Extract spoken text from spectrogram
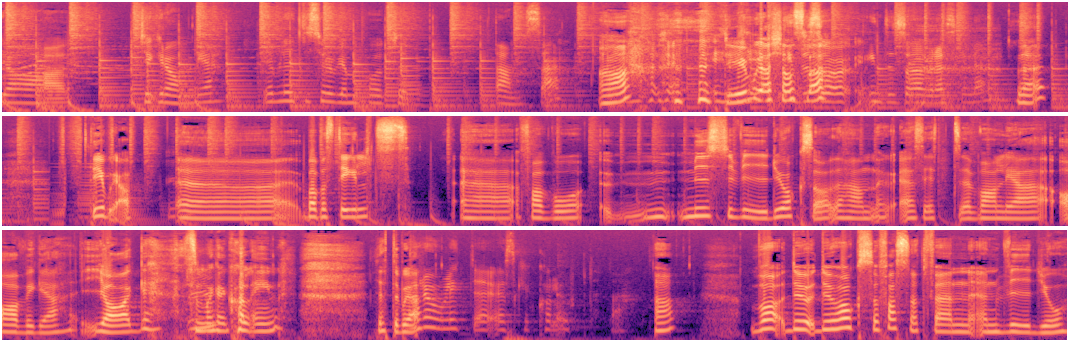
Jag tycker om det. Jag blir lite sugen på att typ dansa. Ja, det är en bra känsla. Inte så, inte så överraskande. Nej. Det är bra. Uh, Baba Stilts, uh, Favo. M- mysig video också där han är sitt vanliga aviga jag som man kan kolla in. Jättebra. Roligt, jag ska kolla upp detta. Va, du, du har också fastnat för en, en video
